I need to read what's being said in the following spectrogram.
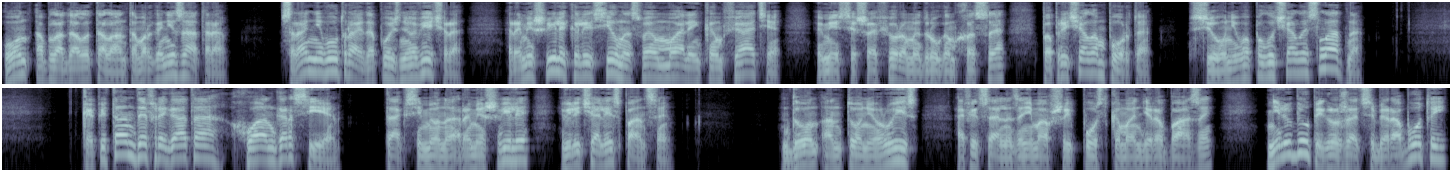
он обладал и талантом организатора. С раннего утра и до позднего вечера Рамишвили колесил на своем маленьком «Фиате» вместе с шофером и другом Хосе по причалам порта. Все у него получалось ладно. Капитан де фрегата Хуан Гарсия так Семена Рамешвили величали испанцы. Дон Антонио Руис, официально занимавший пост командира базы, не любил перегружать себя работой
